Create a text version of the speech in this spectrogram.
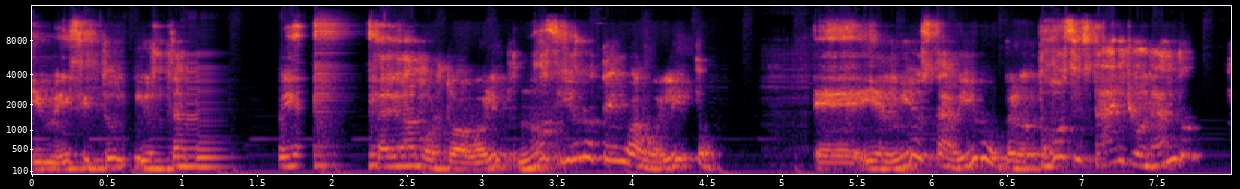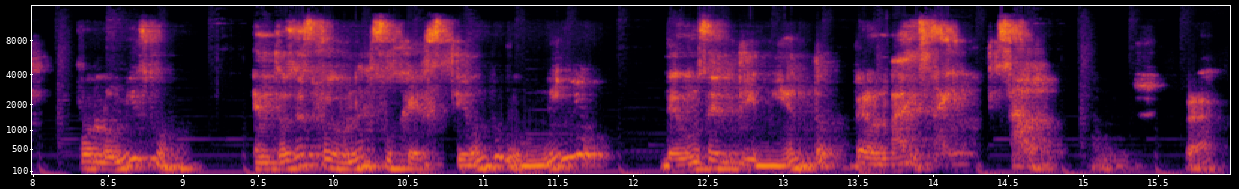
y me dice, ¿tú, y usted está llorando por tu abuelito. No, yo no tengo abuelito. Eh, y el mío está vivo, pero todos estaban llorando por lo mismo. Entonces fue una sugestión de un niño, de un sentimiento, pero nadie está hipnotizado, ¿verdad?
